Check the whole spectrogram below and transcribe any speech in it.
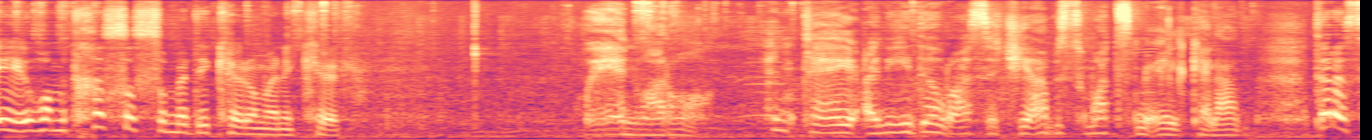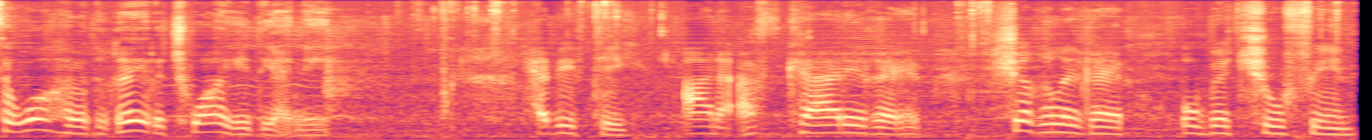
اي هو متخصص بمديكير ومانيكير وين ورو؟ انت عنيدة وراسك يابس وما تسمعين الكلام. ترى سووها غيرك وايد يعني. حبيبتي أنا أفكاري غير شغلي غير وبتشوفين.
